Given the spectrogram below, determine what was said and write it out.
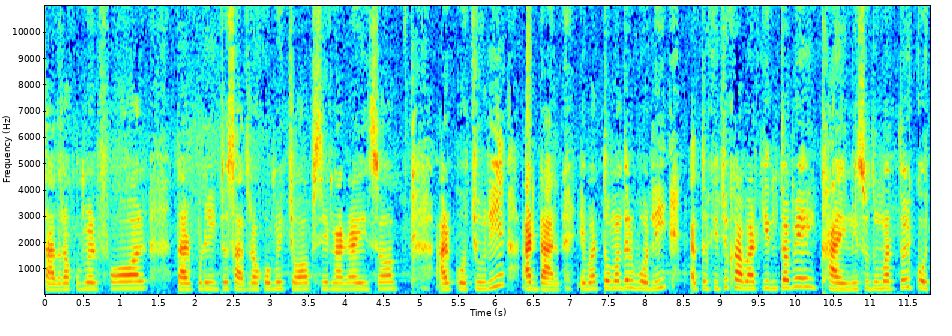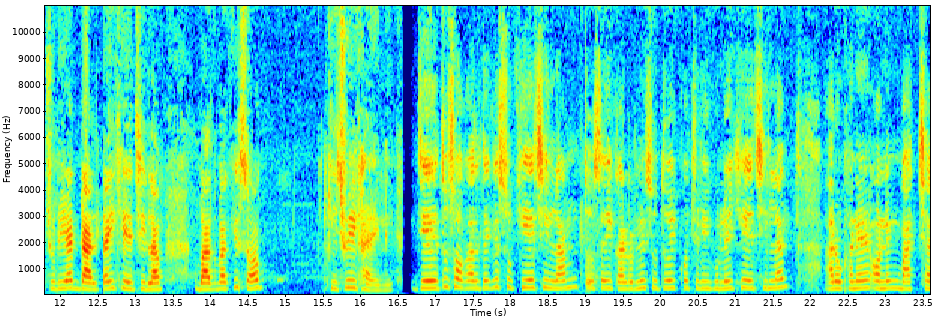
সাত রকমের ফল, তারপরে এই তো সাত রকমের চপ, সিঙ্গারা এইসব আর কচুরি আর ডাল। এবার তোমাদের বলি, এত কিছু খাবার কিন্তু আমি খাইনি, শুধুমাত্র ওই কচুরি আর ডালটাই খেয়েছিলাম। বাদ বাকি সব কিছুই খাইনি। যেহেতু সকাল থেকে শুকিয়েছিলাম তো সেই কারণে শুধু ওই কচুরিগুলোই খেয়েছিলাম। আর ওখানে অনেক বাচ্চা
